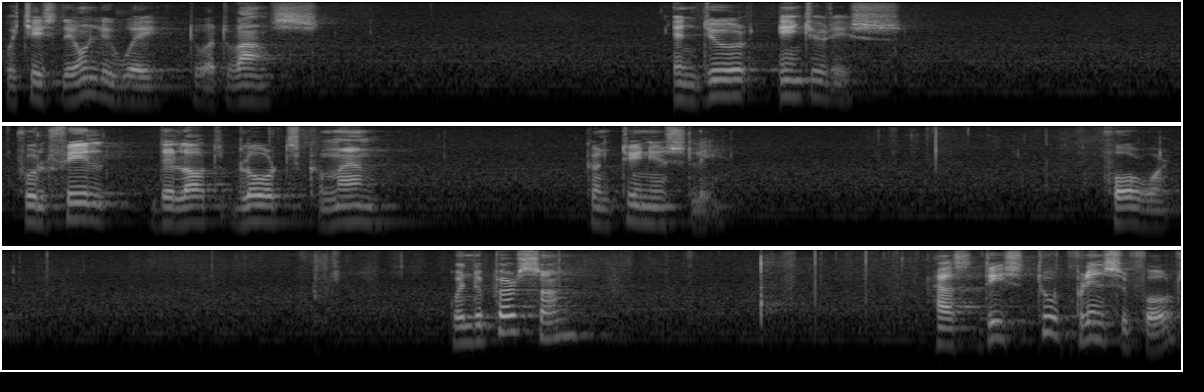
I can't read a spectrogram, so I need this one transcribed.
which is the only way to advance. Endure injuries. Fulfill the Lord's command continuously forward. When the person has these two principles,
